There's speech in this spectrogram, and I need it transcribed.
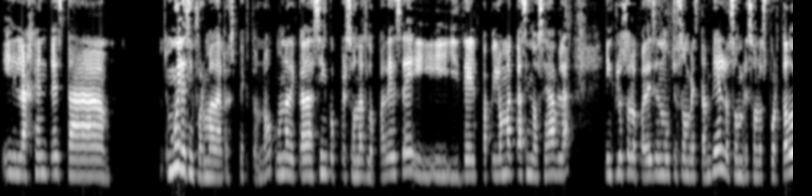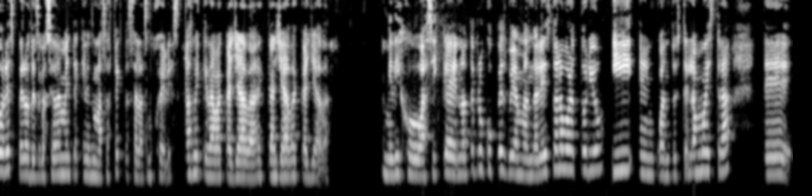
Y la gente está muy desinformada al respecto, ¿no? Una de cada cinco personas lo padece y, y del papiloma casi no se habla Incluso lo padecen muchos hombres también, los hombres son los portadores, pero desgraciadamente a quienes más afecta a las mujeres. Más me quedaba callada, callada, callada. Me dijo, así que no te preocupes, voy a mandar esto al laboratorio y en cuanto esté la muestra, te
